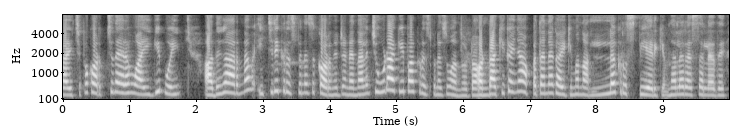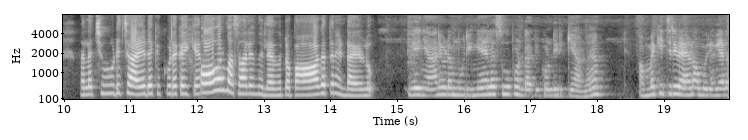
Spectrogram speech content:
കഴിച്ചപ്പോൾ കുറച്ച് നേരം വൈകിപ്പോയി. അത് കാരണം ഇച്ചിരി ക്രിസ്പിനെസ് കുറഞ്ഞിട്ടുണ്ട്. എന്നാലും ചൂടാക്കിയപ്പോൾ ആ ക്രിസ്പിനെസ് വന്നു കേട്ടോ ഉണ്ടാക്കി കഴിഞ്ഞാൽ അപ്പം തന്നെ കഴിക്കുമ്പോൾ നല്ല ക്രിസ്പി ആയിരിക്കും. നല്ല രസമല്ലേ അത്? നല്ല ചൂട് ചായയുടെ ഒക്കെ കൂടെ കഴിക്കാൻ. ഓവർ മസാലയൊന്നും ഇല്ലായിരുന്നു കേട്ടോ പാകത്തിന് ഉണ്ടായുള്ളൂ. ഞാനിവിടെ മുരിങ്ങേല സൂപ്പ് ഉണ്ടാക്കിക്കൊണ്ടിരിക്കുകയാണ്. അമ്മയ്ക്ക് ഇച്ചിരി വേണോ മുരിങ്ങേല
